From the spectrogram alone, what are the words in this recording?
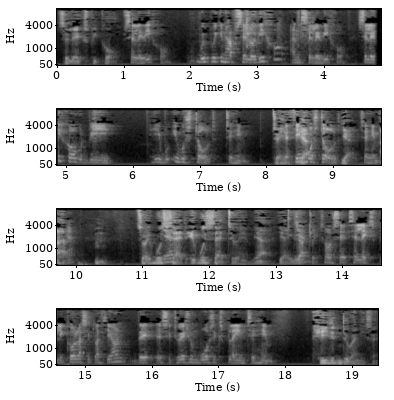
se le explicó. Se le dijo. We, we can have se lo dijo and se le dijo. Se le dijo would be he it was told to him. To him, The thing yeah. was told Yeah. to him. Ah. yeah? So it was Yeah. said. It was said to him. Yeah. Yeah. Exactly. Yeah. So se, se le explicó la situación. The situation was explained to him. He didn't do anything.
